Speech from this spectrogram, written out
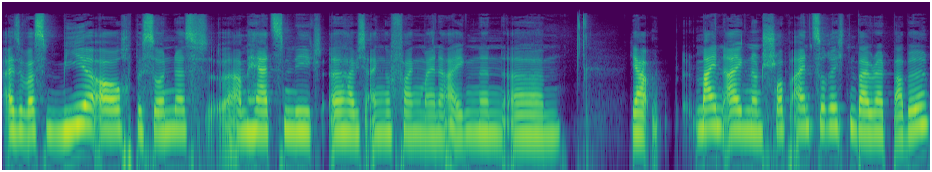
also was mir auch besonders äh, am Herzen liegt, äh, habe ich angefangen, meine eigenen, ähm, ja, meinen eigenen Shop einzurichten bei Redbubble.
